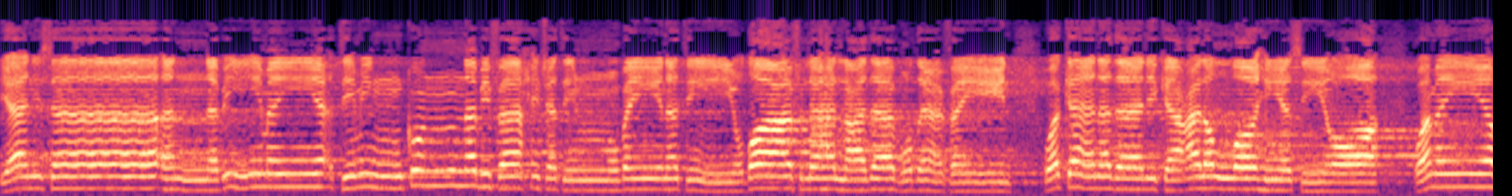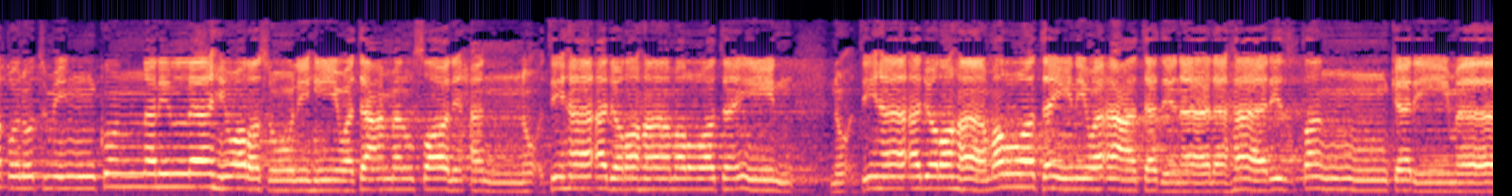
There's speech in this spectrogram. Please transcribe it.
يا نساء النبي من يأت منكن بفاحشة مبينة يضاعف لها العذاب ضعفين وكان ذلك على الله يسيرا. ومن يقنت منكن لله ورسوله وتعمل صالحا نؤتها أجرها مرتين نؤتها أجرها مرتين وأعتدنا لها رزقا كريما.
